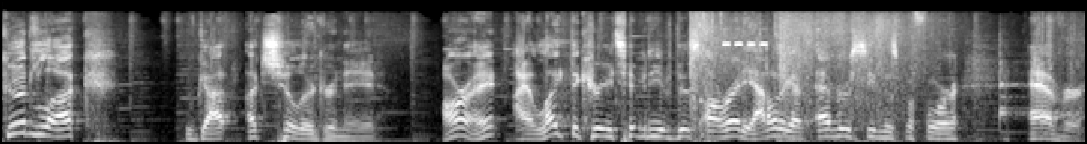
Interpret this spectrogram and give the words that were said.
Good luck. We've got a chiller grenade. All right. I like the creativity of this already. I don't think I've ever seen this before, ever.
